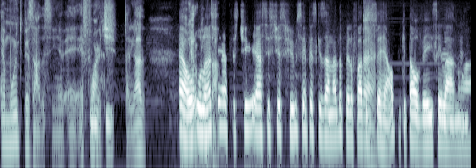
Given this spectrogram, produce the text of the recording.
é muito pesado, assim, é, é- é forte, tá ligado? É, não o, o lance é assistir, é assistir esse filme sem pesquisar nada pelo fato É. de ser real, porque talvez, sei lá, Uhum. numa,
